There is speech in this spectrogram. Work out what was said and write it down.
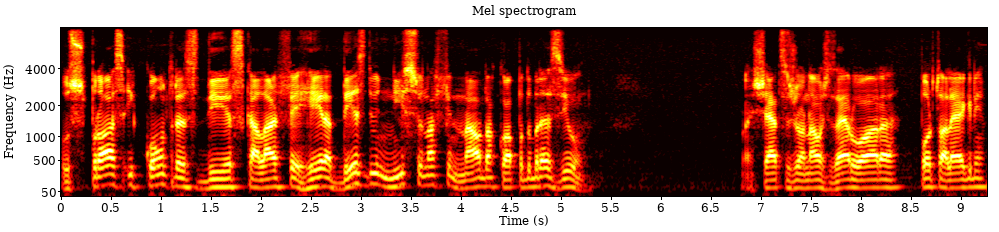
os prós e contras de escalar Ferreira desde o início na final da Copa do Brasil. Manchetes Jornal Zero Hora, Porto Alegre,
